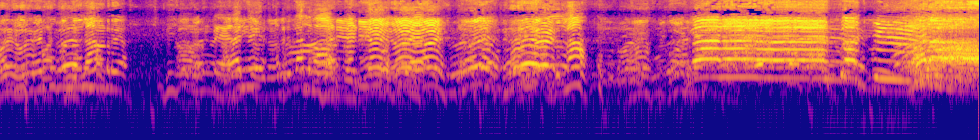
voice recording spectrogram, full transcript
ਓਏ ਓਏ ਮੇਰੇ ਕੋਲ ਬੰਦਾ ਨਹੀਂ ਬਣ ਰਿਹਾ ਨਾਰੇ ਤਕਬੀਰ ਅੱਲਾਹ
